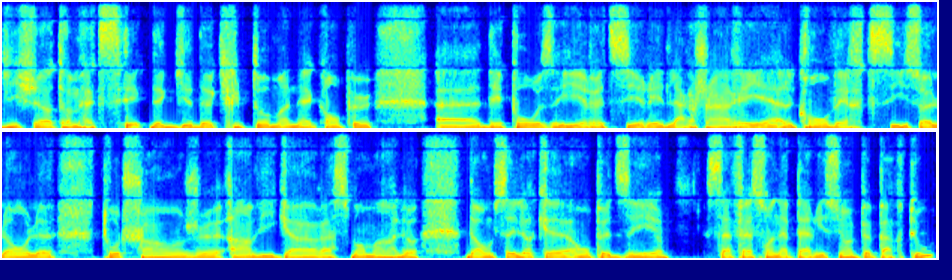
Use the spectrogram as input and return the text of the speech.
guichet automatique de, de crypto-monnaie qu'on peut euh, déposer et retirer de l'argent réel converti selon le taux de change en vigueur à ce moment-là. Donc, c'est là qu'on peut dire, ça fait son apparition un peu partout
